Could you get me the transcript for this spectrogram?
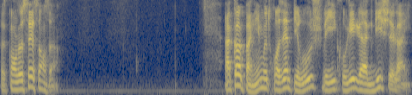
Parce qu'on le sait sans ça. Akolpanim, le troisième pirouche, Veikrouli Gagdish Elai.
